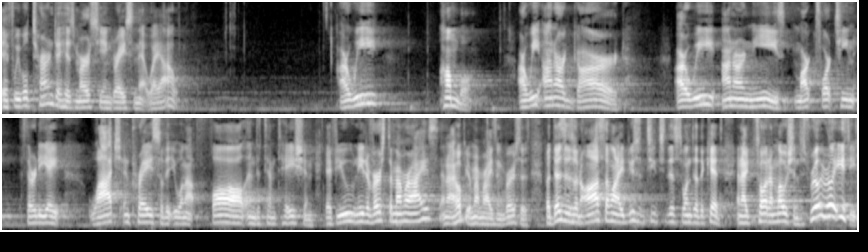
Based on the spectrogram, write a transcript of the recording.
if we will turn to His mercy and grace in that way out. Are we humble? Are we on our guard? Are we on our knees? Mark 14 38. Watch and pray so that you will not fall into temptation. If you need a verse to memorize, and I hope you're memorizing verses, but this is an awesome one. I used to teach this one to the kids, and I taught emotions. It's really, really easy.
